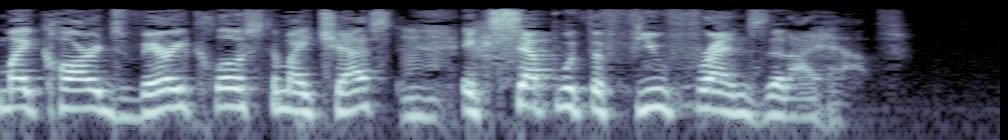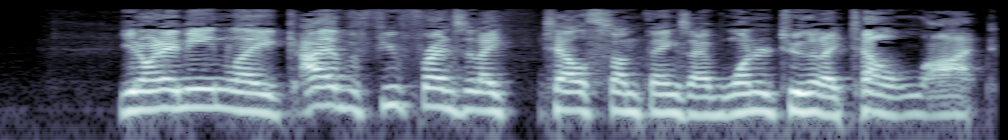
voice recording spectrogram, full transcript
my cards very close to my chest, mm-hmm. except with the few friends that I have. You know what I mean? Like I have a few friends that I tell some things. I have one or two that I tell a lot,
